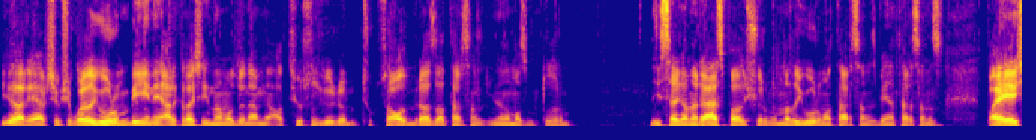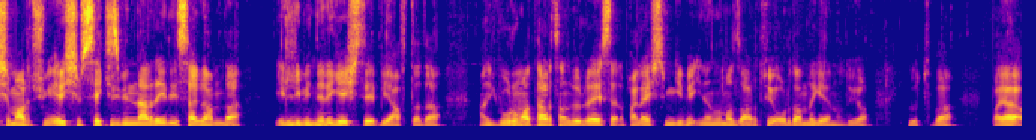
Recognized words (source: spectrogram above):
Gidiyorlar ya yapacak bir şey. Bu arada yorum beğeni arkadaşlar inanılmaz önemli. Atıyorsunuz görüyorum. Çok sağ olun. Biraz da atarsanız inanılmaz mutlu olurum. Instagram'da Reels paylaşıyorum. Onda da yorum atarsanız, beğeni atarsanız bayağı erişim artıyor. Çünkü erişim 8000'lerdeydi Instagram'da. 50 binleri geçti bir haftada. Hani yorum atarsanız böyle Reels'ler paylaştığım gibi inanılmaz artıyor. Oradan da gelen oluyor YouTube'a. Bayağı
